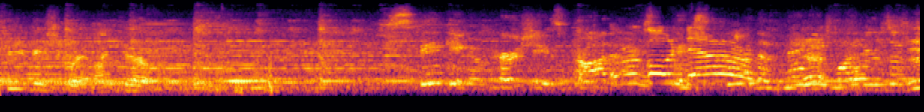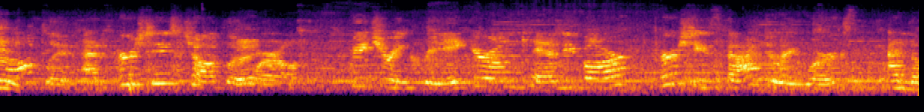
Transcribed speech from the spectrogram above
TV screen right there. Speaking of Hershey's products, We're going explore down. the many Yes, wonders of chocolate at Hershey's Chocolate Hey. World. Featuring create your own candy bar, Hershey's Factory Works, and the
